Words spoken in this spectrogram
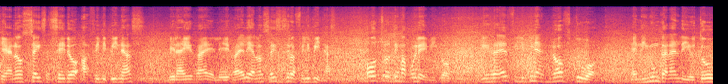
que ganó 6 a 0 a Filipinas. Viene a Israel, Israel ganó 6 a 0 a Filipinas. Otro tema polémico. Israel-Filipinas no estuvo en ningún canal de YouTube,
